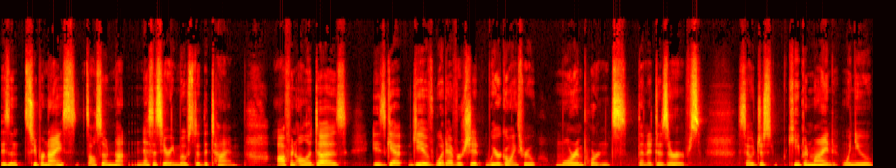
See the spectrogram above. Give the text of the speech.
isn't super nice. It's also not necessary most of the time. Often all it does is get give whatever shit we're going through more importance than it deserves. So just keep in mind when you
